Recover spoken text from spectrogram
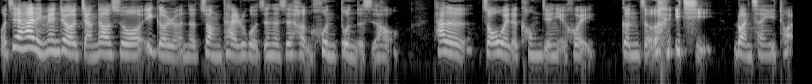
我记得它里面就有讲到说，一个人的状态如果真的是很混沌的时候，他的周围的空间也会跟着 一起乱成一团。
